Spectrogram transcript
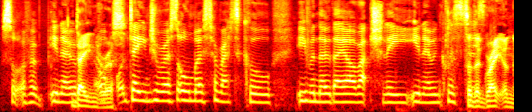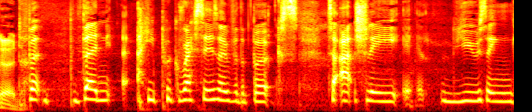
sort of a you know Dangerous. or- or dangerous, almost heretical, even though they are actually you know inquisitors for the greater good. but then he progresses over the books to actually uh, using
